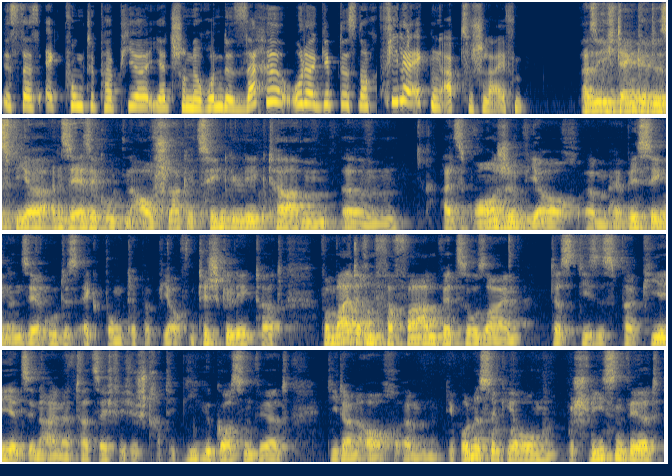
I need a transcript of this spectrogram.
Ist das Eckpunktepapier jetzt schon eine runde Sache oder gibt es noch viele Ecken abzuschleifen? Also ich denke, dass wir einen sehr, sehr guten Aufschlag jetzt hingelegt haben. Ähm, als Branche, wie auch ähm, Herr Wissing ein sehr gutes Eckpunktepapier auf den Tisch gelegt hat. Vom weiteren Verfahren wird so sein, dass dieses Papier jetzt in eine tatsächliche Strategie gegossen wird, die dann auch ähm, die Bundesregierung beschließen wird.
